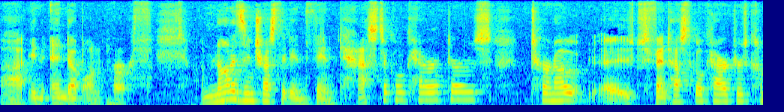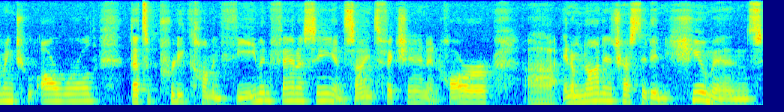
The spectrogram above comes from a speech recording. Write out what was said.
uh, and end up on Earth. I'm not as interested in fantastical characters, turn out uh, fantastical characters coming to our world. That's a pretty common theme in fantasy and science fiction and horror. Uh, and I'm not interested in humans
